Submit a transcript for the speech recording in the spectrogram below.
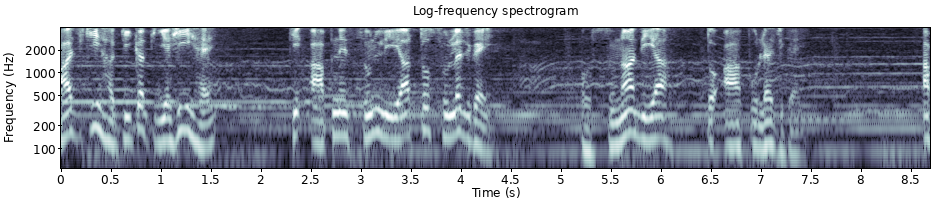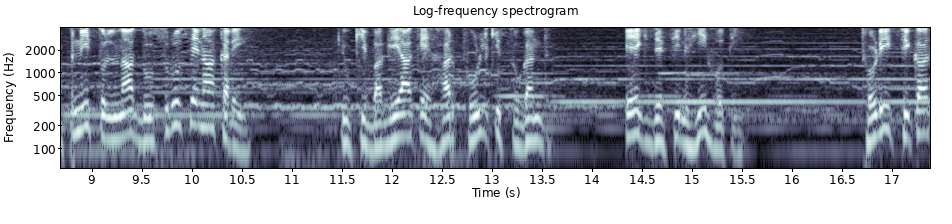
आज की हकीकत यही है कि आपने सुन लिया तो सुलझ गए और सुना दिया तो आप उलझ गए। अपनी तुलना दूसरों से ना करें, क्योंकि बगिया के हर फूल की सुगंध एक जैसी नहीं होती। थोड़ी फिकर,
